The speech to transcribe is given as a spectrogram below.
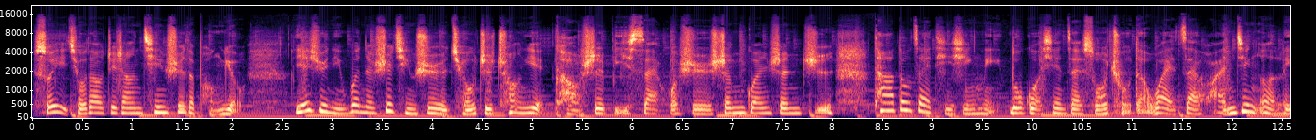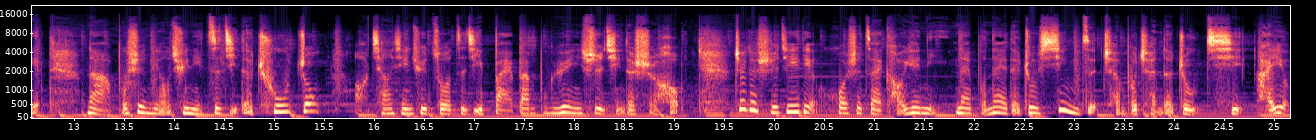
所以，求到这张签诗的朋友，也许你问的事情是求职、创业、考试、比赛，或是升官升职，他都在提醒你：如果现在所处的外在环境恶劣，那不是扭曲你自己的初衷哦，强行去做自己百般不愿意事情的时候，这个时机点，或是在考验你耐不耐得住性子，沉不沉得住气，还有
